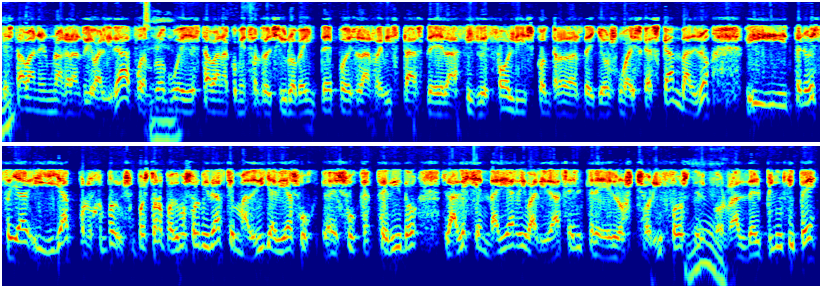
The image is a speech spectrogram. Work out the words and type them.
que estaban en una gran rivalidad. Pues en Broadway estaban a comienzos del siglo XX, pues las revistas de la Ziegler Follies contra las de Wise Scandal, ¿no? Y, pero esto ya, y ya, por ejemplo, por supuesto, no podemos olvidar que en Madrid ya había su- eh, sucedido la legendaria rivalidad entre los chorizos del Corral del Príncipe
